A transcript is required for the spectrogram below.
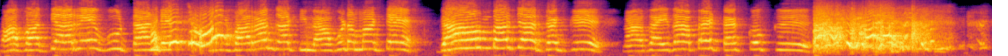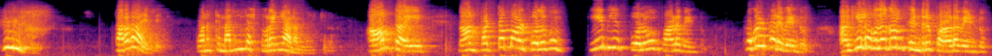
வா வாத்தியாரே ஊட்டாண்டே. வரங்காட்டி நான் விட மாட்டேன் ஜாம் பஜார் ஜக்கு நான் சைதா பெட்ட கொக்கு. பரவாயில்லை. உனக்கு நல்ல சுரைஞானம் இருக்கிறது. ஆம் தாயே. நான் பட்டம்மாள் போலவும் ஏபிஎஸ் போலவும் பாட வேண்டும். புகழ் பெற வேண்டும். அகில உலகம் சென்று பாட வேண்டும்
